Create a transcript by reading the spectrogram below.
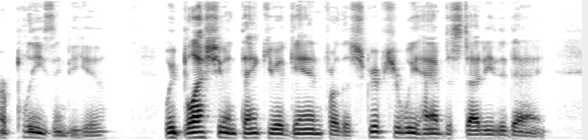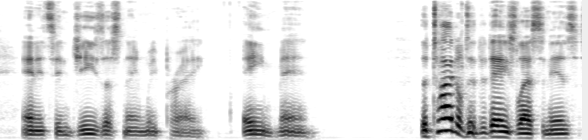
are pleasing to you. We bless you and thank you again for the scripture we have to study today. And it's in Jesus' name we pray. Amen. The title to today's lesson is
